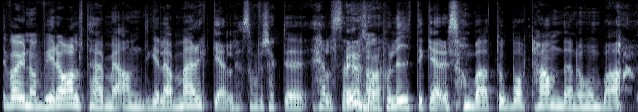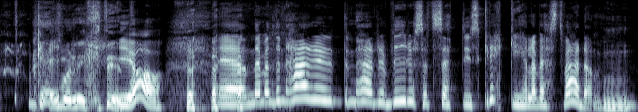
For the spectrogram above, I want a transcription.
Det var ju något viralt här med Angela Merkel som försökte hälsa på någon så? politiker som bara tog bort handen och hon bara okej. På riktigt? Ja. Eh, nej, men den här, den här viruset sätter ju skräck i hela västvärlden. Mm.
